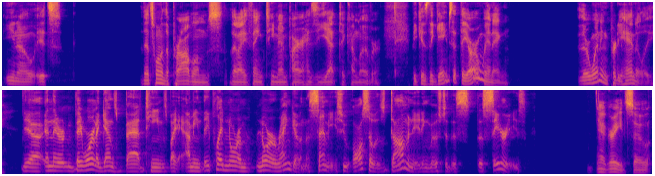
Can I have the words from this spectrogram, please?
You know, it's that's one of the problems that I think Team Empire has yet to come over because the games that they are winning, they're winning pretty handily. yeah, and they're they weren't against bad teams by I mean, they played Nora Nora-Rengo in the semis, who also is dominating most of this this series. Agreed. So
